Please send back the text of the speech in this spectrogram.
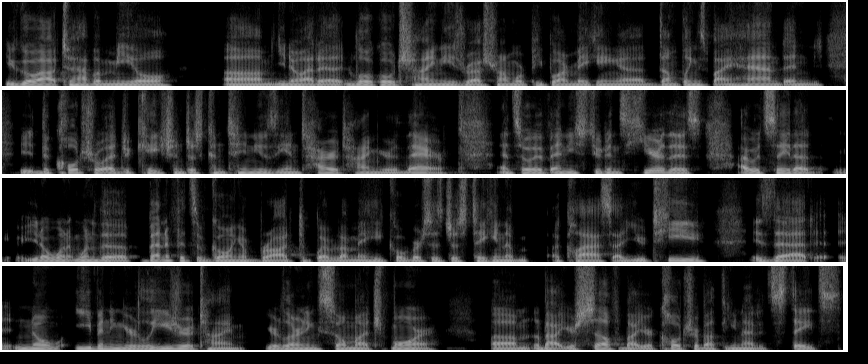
you go out to have a meal um, you know, at a local Chinese restaurant where people are making uh, dumplings by hand, and the cultural education just continues the entire time you're there. And so, if any students hear this, I would say that you know one one of the benefits of going abroad to Puebla, Mexico, versus just taking a, a class at UT is that uh, no, even in your leisure time, you're learning so much more. Um, about yourself, about your culture, about the United States,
